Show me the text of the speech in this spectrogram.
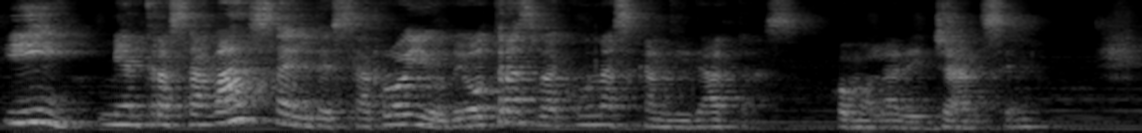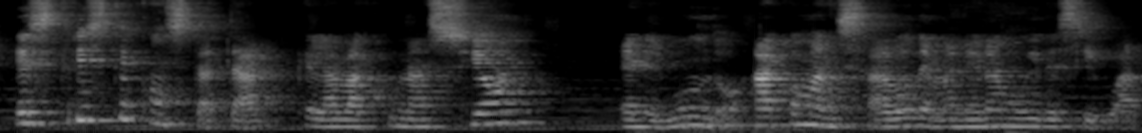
Y mientras avanza el desarrollo de otras vacunas candidatas, como la de Janssen, es triste constatar que la vacunación en el mundo ha comenzado de manera muy desigual.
